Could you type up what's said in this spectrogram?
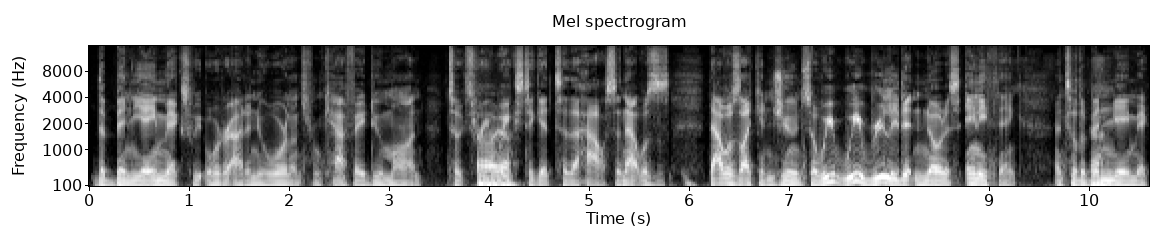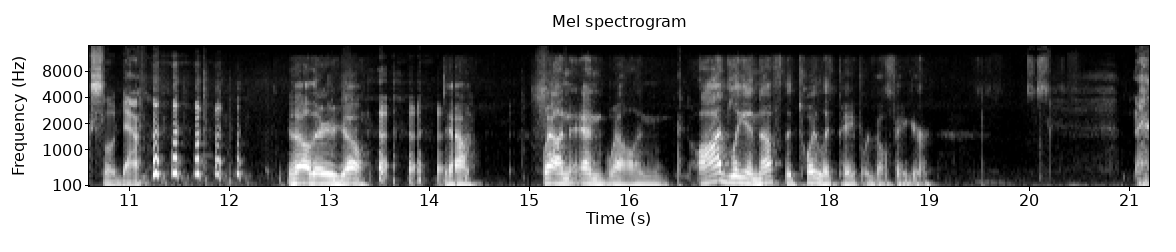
the beignet mix we order out of New Orleans from Cafe Du Monde took three Oh, yeah. weeks to get to the house, and that was that was like in June. So we we really didn't notice anything until the beignet mix slowed down. Oh, there you go. yeah. Well, and, and well, and oddly enough, the toilet paper, go figure.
